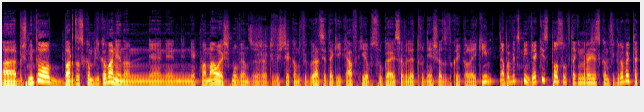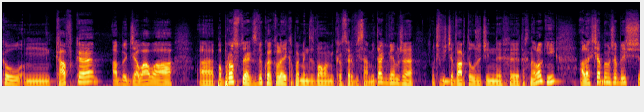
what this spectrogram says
E, brzmi to bardzo skomplikowanie, no nie, nie, nie kłamałeś mówiąc, że rzeczywiście konfiguracja takiej kawki obsługa jest o wiele trudniejsza od zwykłej kolejki. A powiedz mi, w jaki sposób w takim razie skonfigurować taką mm, kawkę, aby działała e, po prostu jak zwykła kolejka pomiędzy dwoma mikroserwisami. Tak, wiem, że oczywiście warto użyć innych e, technologii, ale chciałbym, żebyś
